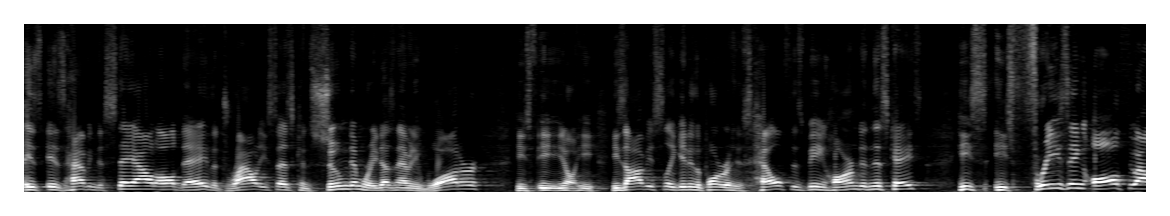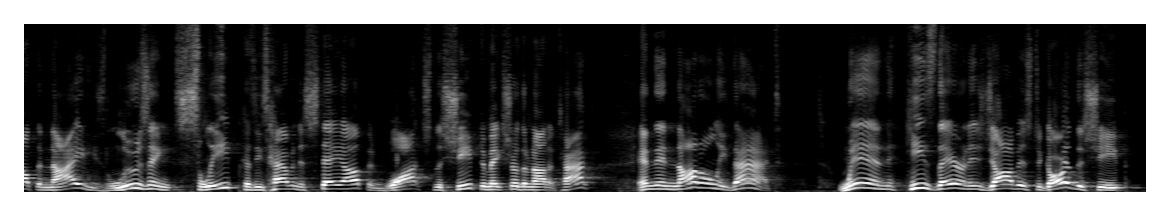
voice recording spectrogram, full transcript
is, is having to stay out all day. The drought, he says, consumed him where he doesn't have any water. He's, he, you know, he, he's obviously getting to the point where his health is being harmed in this case. He's, he's freezing all throughout the night. He's losing sleep because he's having to stay up and watch the sheep to make sure they're not attacked. And then not only that, when he's there and his job is to guard the sheep,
